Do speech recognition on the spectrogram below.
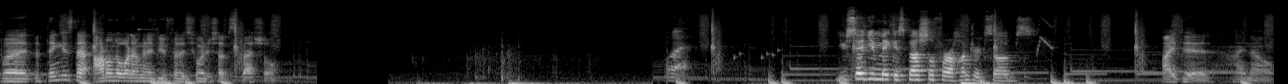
but the thing is that I don't know what I'm gonna do for the 200 sub special. What? You said you'd make a special for 100 subs. I did. I know.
